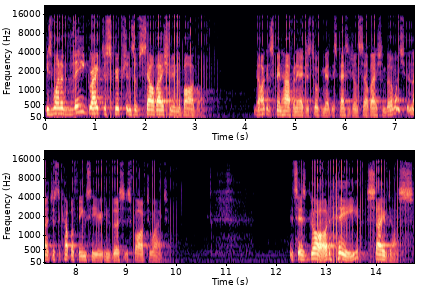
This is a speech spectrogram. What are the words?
is one of the great descriptions of salvation in the Bible. Now, I could spend half an hour just talking about this passage on salvation, but I want you to note just a couple of things here in verses 5 to 8. It says, God, He saved us.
